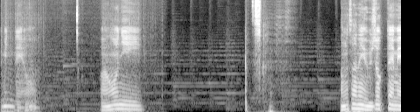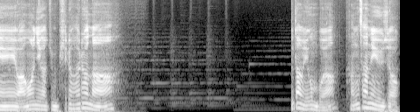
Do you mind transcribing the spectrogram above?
재밌네요. 왕원이 강산의 유적 때문에 왕원이가 좀 필요하려나? 그 다음 이건 뭐야? 강산의 유적.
